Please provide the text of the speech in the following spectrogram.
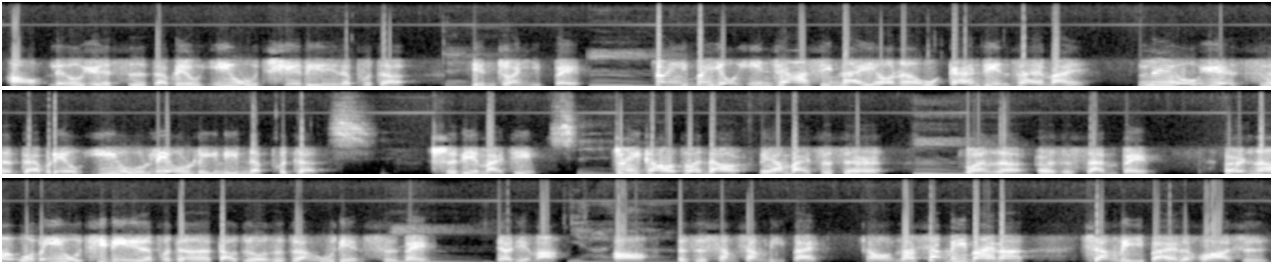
好六月四 W 一五七零零的 put 先赚一倍，赚一倍有赢家心态以后呢，我赶紧再买六月四 W 一五六零零的 put。十点买进，最高赚到两百四十二，赚了二十三倍。而呢，我们一五七零零的 put 呢，到最后是赚五点四倍，了解吗？啊，这是上上礼拜哦。那上礼拜呢？上礼拜的话，是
